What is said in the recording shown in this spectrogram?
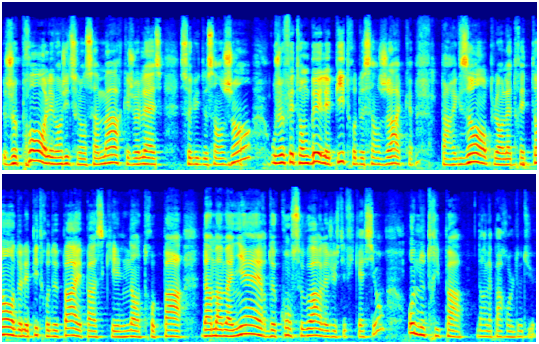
je prends l'évangile selon Saint Marc et je laisse celui de Saint Jean, ou je fais tomber l'épître de Saint Jacques, par exemple, en la traitant de l'épître de Paille parce qu'il n'entre pas dans ma manière de concevoir la justification. On ne trie pas dans la parole de Dieu.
